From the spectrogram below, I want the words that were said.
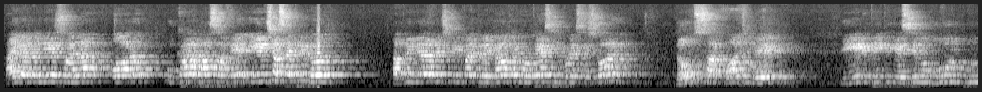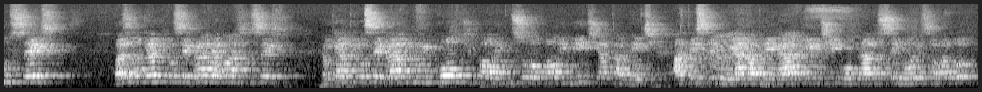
Aí Ananias vai lá, ora, o cara passa a ver e ele já sai pregando. A primeira vez que ele vai pregar, o que acontece com essa história? Dão um sacode nele e ele tem que descer no muro por um sexto. Mas eu não quero que você grave a parte do sexto. Eu quero que você grave que o encontro de Paulo impulsionou Paulo imediatamente a testemunhar, a pregar que ele tinha encontrado o Senhor e Salvador.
